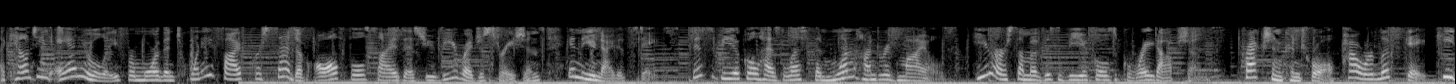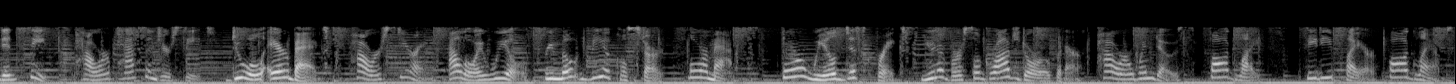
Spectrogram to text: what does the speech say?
accounting annually for more than 25% of all full-size SUV registrations in the United States. This vehicle has less than 100 miles. Here are some of this vehicle's great options. Traction control, power liftgate, heated seats, power passenger seat, dual airbags, power steering, alloy wheels, remote vehicle start, floor mats, four-wheel disc brakes, universal garage door opener, power windows, fog lights, CD player, fog lamps,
